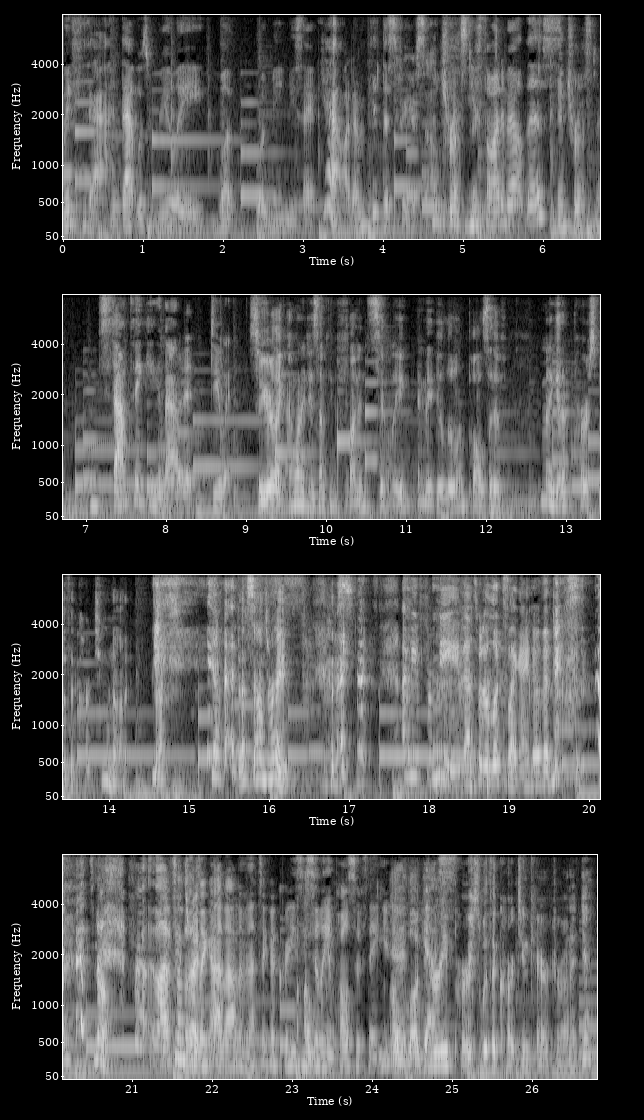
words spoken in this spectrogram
with that that was really what what made me say yeah autumn get this for yourself Interesting. you thought about this Interesting. stop thinking about it do it So you're like, I want to do something fun and silly and maybe a little impulsive. I'm gonna get a purse with a cartoon on it. That's yeah, that sounds right. That's, I mean, for me, that's what it looks like. I know that that's no, for a lot of people. right. It's like, oh, Adam, that's like a crazy, A- silly, impulsive thing you did. a luxury Yes. purse with a cartoon character on it. Yeah,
